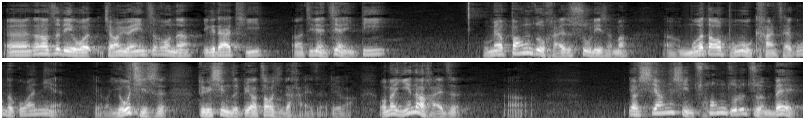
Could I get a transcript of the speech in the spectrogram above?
呃那到这里我讲完原因之后呢，也给大家提呃几点建议。第一。我们要帮助孩子树立什么？呃，磨刀不误砍柴工的观念，对吧？尤其是对于性子比较着急的孩子，对吧？我们引导孩子啊，要相信充足的准备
